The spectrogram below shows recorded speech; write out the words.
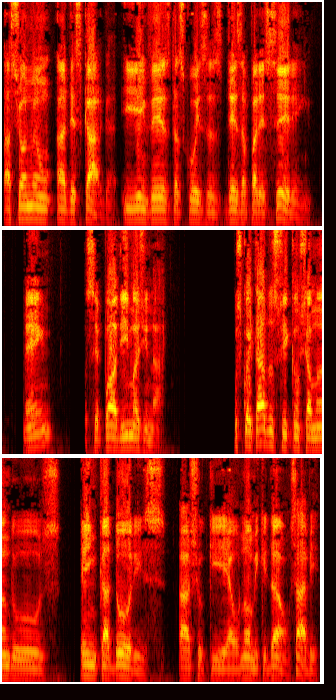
acionam a descarga e, em vez das coisas desaparecerem, bem, você pode imaginar. Os coitados ficam chamando os encadores, acho que é o nome que dão, sabe?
